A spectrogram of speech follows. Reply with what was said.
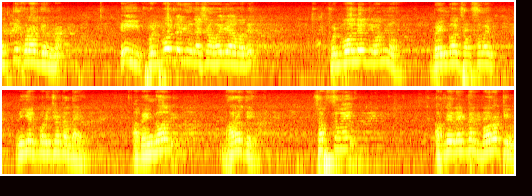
মুক্তি করার জন্য এই ফুটবলটা যদি নেশা হয়ে যায় আমাদের, ফুটবলের জন্য বেঙ্গল সবসময় নিজের পরিচয়টা দেয়। আর বেঙ্গল ভারতে সবসময় আপনি দেখবেন বড় টিম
